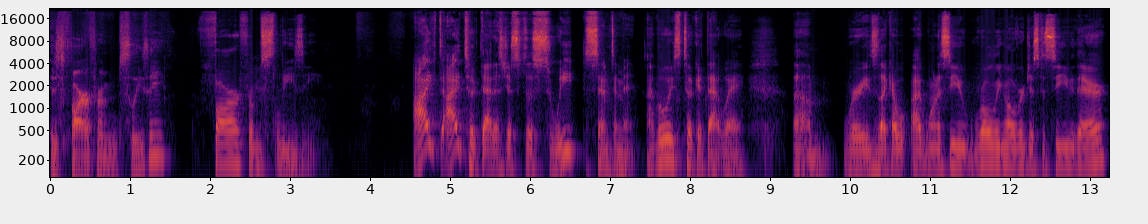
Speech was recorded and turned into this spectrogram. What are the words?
is far from sleazy. far from sleazy. I I took that as just a sweet sentiment. I've always took it that way, um, where he's like, I, I want to see you rolling over just to see you there,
